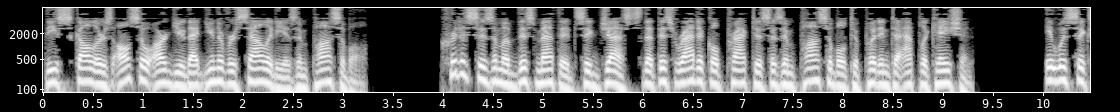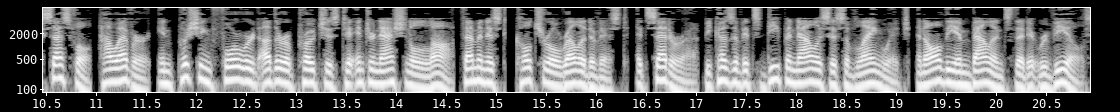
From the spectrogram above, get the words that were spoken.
these scholars also argue that universality is impossible. Criticism of this method suggests that this radical practice is impossible to put into application. It was successful, however, in pushing forward other approaches to international law feminist, cultural relativist, etc. because of its deep analysis of language, and all the imbalance that it reveals.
